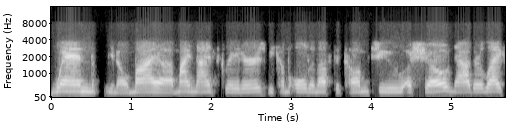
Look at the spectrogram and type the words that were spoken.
When you know my uh, my ninth graders become old enough to come to a show, now they're like,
